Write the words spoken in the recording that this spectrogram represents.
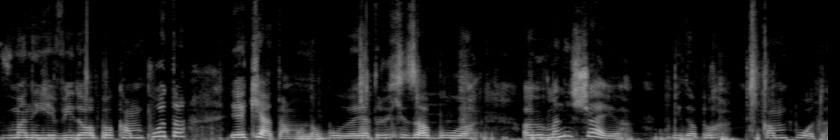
в мене є відео про компота, яке там воно було, я трохи забула. Але в мене ще є відео про компота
